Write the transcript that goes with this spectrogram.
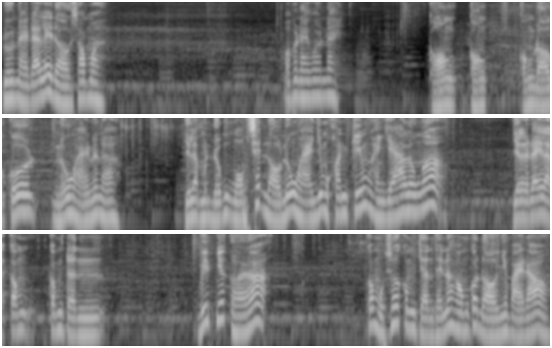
Đường này đã lấy đồ xong à qua bên đây qua bên đây. Còn còn còn đồ của nữ hoàng nữa nè. Vậy là mình đụng một set đồ nữ hoàng với một thanh kiếm hoàng gia luôn á. Vậy là đây là công công trình vip nhất rồi đó. Có một số công trình thì nó không có đồ như vậy đâu.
